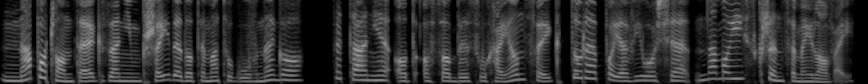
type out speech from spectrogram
Na początek, zanim przejdę do tematu głównego, pytanie od osoby słuchającej, które pojawiło się na mojej skrzynce mailowej.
